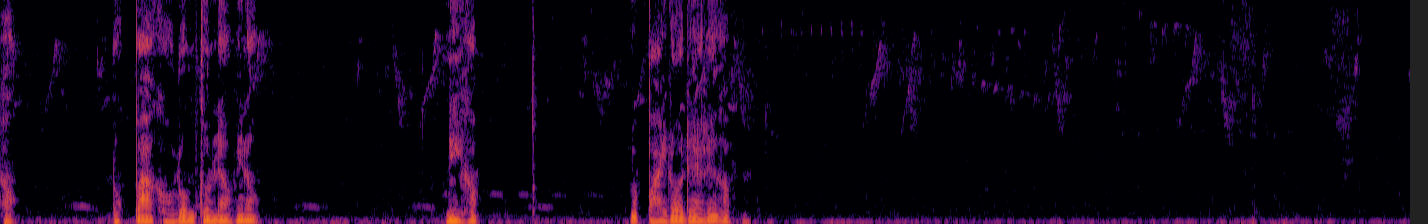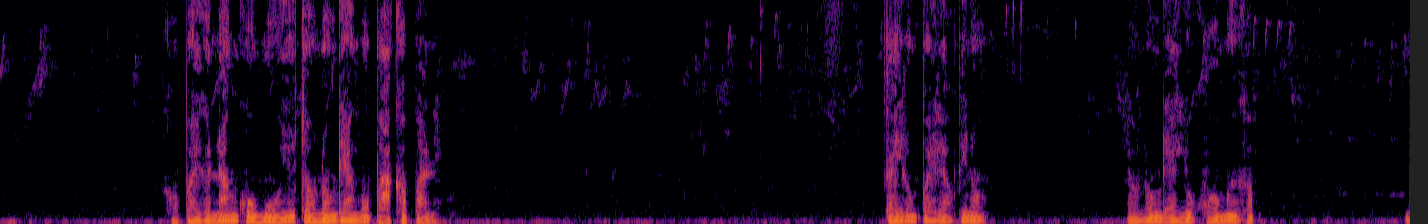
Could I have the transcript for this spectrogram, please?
เอานกปลาเขาร่วมต้นแล้วพี่น้อง นี่ครับอยู่ปลายดอยแดงเลยครับ เขา ไปกันนั่งคู่มู่อยู่เจ้าน้องแดงบ่ปากครับป่านนี่ไตลงไปแล้วพี่น้องเจ้าน้องแดงอยู่ขวมือครับบ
